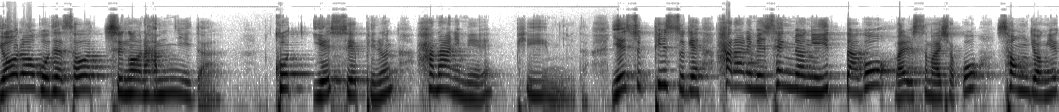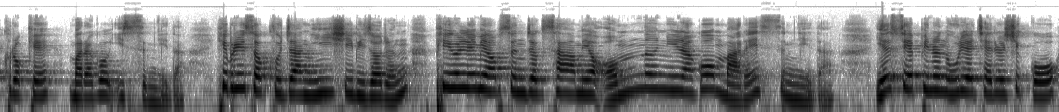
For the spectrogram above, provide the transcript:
여러 곳에서 증언합니다. 곧 예수의 피는 하나님의 피입니다. 예수 피 속에 하나님의 생명이 있다고 말씀하셨고 성경에 그렇게 말하고 있습니다. 히브리서 9장 22절은 피 흘림이 없은즉 사함이 없느니라고 말했습니다. 예수의 피는 우리의 죄를 씻고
